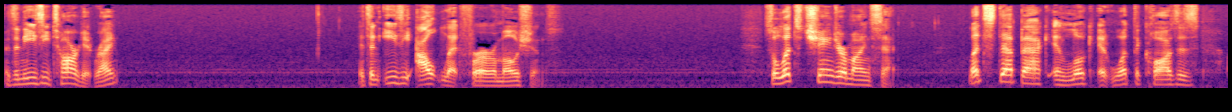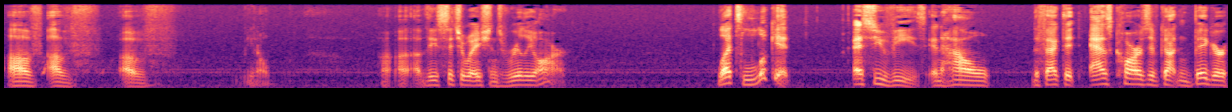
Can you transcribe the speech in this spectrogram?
It's an easy target, right? It's an easy outlet for our emotions. So let's change our mindset. Let's step back and look at what the causes of of of you know uh, of these situations really are. Let's look at SUVs and how the fact that as cars have gotten bigger,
